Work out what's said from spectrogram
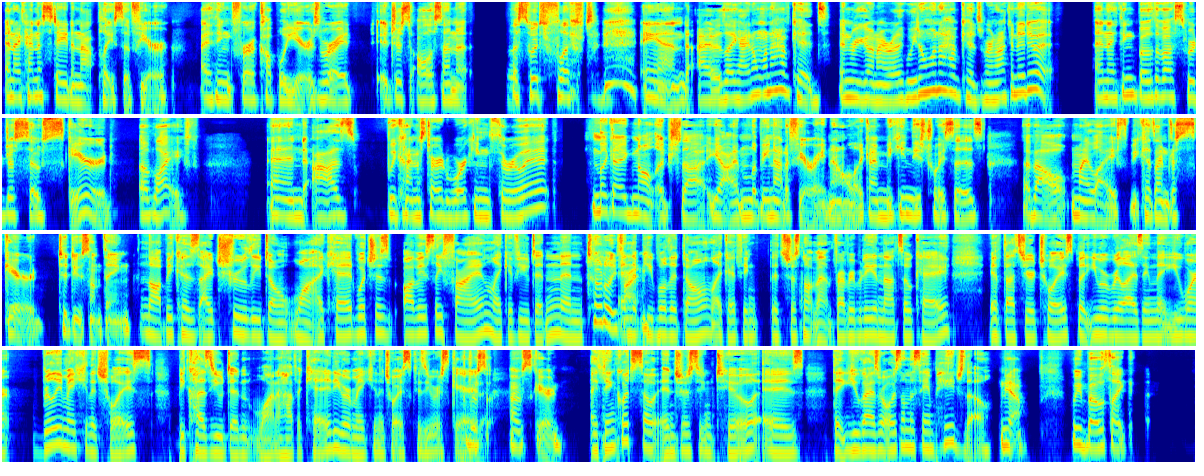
And I kind of stayed in that place of fear, I think for a couple years where it, it just all of a sudden a, a switch flipped and I was like, I don't want to have kids. And Rigo and I were like, we don't want to have kids. We're not going to do it. And I think both of us were just so scared of life. And as we kind of started working through it, like I acknowledge that, yeah, I'm living out of fear right now. Like I'm making these choices about my life because I'm just scared to do something. Not because I truly don't want a kid, which is obviously fine. Like if you didn't and totally fine. And the people that don't, like I think it's just not meant for everybody and that's okay if that's your choice. But you were realizing that you weren't really making the choice because you didn't want to have a kid. You were making the choice because you were scared. Just, I was scared. I think what's so interesting too is that you guys are always on the same page though. Yeah. We both like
